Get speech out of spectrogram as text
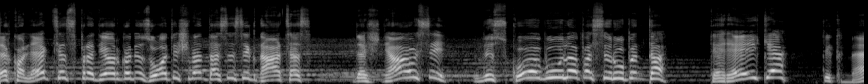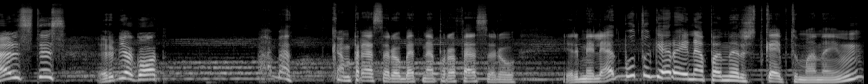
rekolekcijas pradėjo organizuoti šventasis Ignacas. Dažniausiai viskuo būna pasirūpinta. Tai reikia tik melstis ir miegot. Na, bet kompresoriau, bet ne profesoriau. Ir mylėt būtų gerai nepamiršt, kaip tu manai. Hm?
